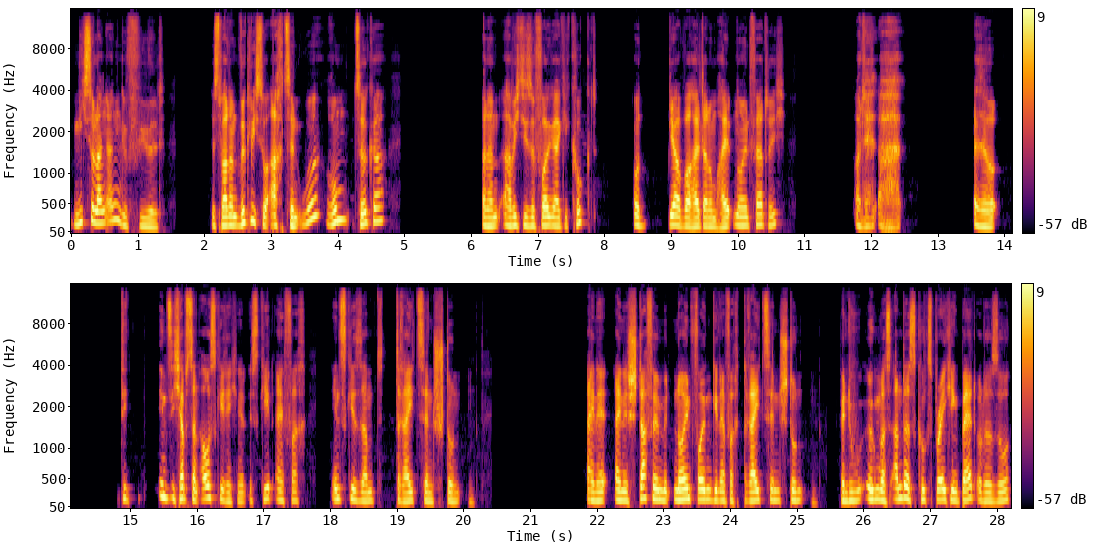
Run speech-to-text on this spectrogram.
nicht so lang angefühlt. Es war dann wirklich so 18 Uhr rum, circa. Und dann habe ich diese Folge halt geguckt und ja, war halt dann um halb neun fertig. Und äh, also, die, ich habe es dann ausgerechnet. Es geht einfach insgesamt 13 Stunden. Eine, eine Staffel mit neun Folgen geht einfach 13 Stunden. Wenn du irgendwas anderes guckst, Breaking Bad oder so,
